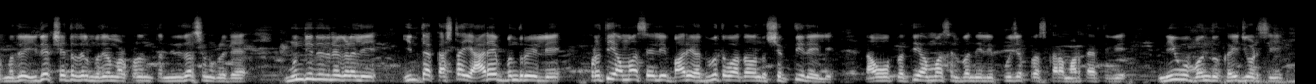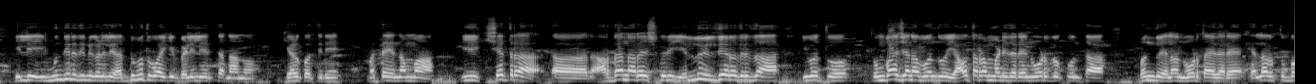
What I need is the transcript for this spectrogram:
ಮದುವೆ ಇದೇ ಕ್ಷೇತ್ರದಲ್ಲಿ ಮದುವೆ ಮಾಡ್ಕೊಳ್ಳೋಂಥ ನಿದರ್ಶನಗಳಿದೆ. ಮುಂದಿನ ದಿನಗಳಲ್ಲಿ ಇಂಥ ಕಷ್ಟ ಯಾರೇ ಬಂದರೂ ಇಲ್ಲಿ ಪ್ರತಿ ಅಮಾಸೆಯಲ್ಲಿ ಭಾರಿ ಅದ್ಭುತವಾದ ಒಂದು ಶಕ್ತಿ ಇದೆ ಇಲ್ಲಿ. ನಾವು ಪ್ರತಿ ಅಮಾಸೆಯಲ್ಲಿ ಬಂದು ಇಲ್ಲಿ ಪೂಜೆ ಪುರಸ್ಕಾರ ಮಾಡ್ತಾ ಇರ್ತೀವಿ. ನೀವು ಬಂದು ಕೈ ಜೋಡಿಸಿ ಇಲ್ಲಿ ಮುಂದಿನ ದಿನಗಳಲ್ಲಿ ಅದ್ಭುತವಾಗಿ ಬೆಳೀಲಿ ಅಂತ ನಾನು ಕೇಳ್ಕೊತೀನಿ ಮತ್ತು ನಮ್ಮ ಈ ಕ್ಷೇತ್ರ ಅರ್ಧನಾರೇಶ್ವರಿ ಎಲ್ಲೂ ಇಲ್ಲದೇ ಇರೋದ್ರಿಂದ ಇವತ್ತು ತುಂಬ ಜನ ಬಂದು ಯಾವ ಥರ ಮಾಡಿದ್ದಾರೆ ನೋಡಬೇಕು ಅಂತ ಬಂದು ಎಲ್ಲ ನೋಡ್ತಾ ಇದ್ದಾರೆ. ಎಲ್ಲರೂ ತುಂಬ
